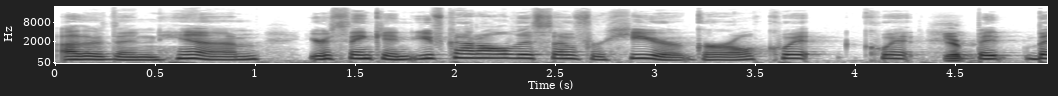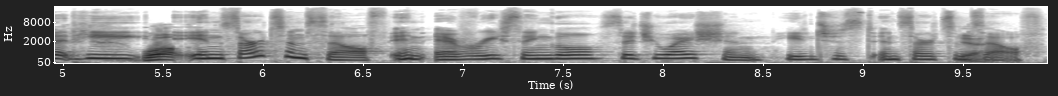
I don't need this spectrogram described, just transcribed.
other than him, you're thinking, you've got all this over here, girl. Quit, quit. Yep. But but he Well- inserts himself in every single situation. He just inserts himself.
